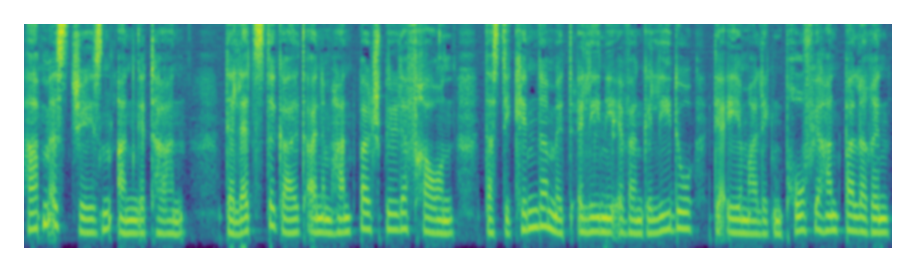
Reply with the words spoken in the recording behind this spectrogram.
haben es Jason angetan. Der letzte galt einem Handballspiel der Frauen, das die Kinder mit Eleni Evangelido, der ehemaligen Profi-Handballerin,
